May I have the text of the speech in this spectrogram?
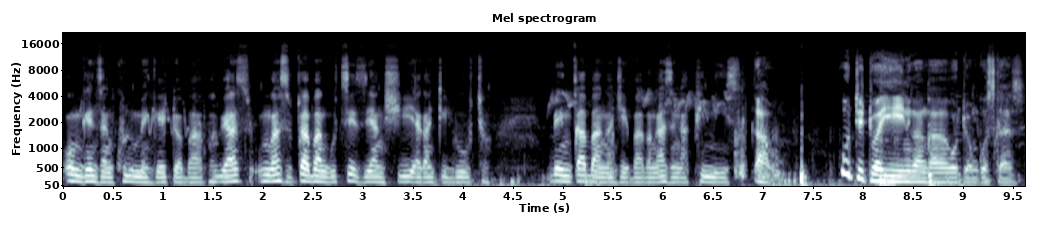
ongenza ngikhulume ngedwa baba uyazi ungaze ucabanga ukuthi seziyangishiya kanti lutho bengicabanga nje baba ngaze ngaphimisa Awu. Udidwa yini kangaka kodwa nkosikazi?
